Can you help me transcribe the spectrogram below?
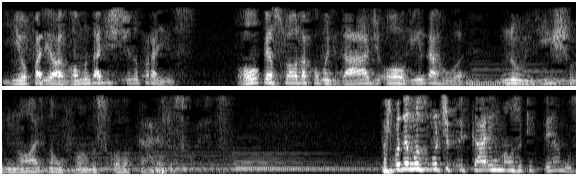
E eu falei, ó, vamos dar destino para isso. Ou o pessoal da comunidade, ou alguém da rua. No lixo nós não vamos colocar essas coisas. Nós podemos multiplicar, irmãos, o que temos.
